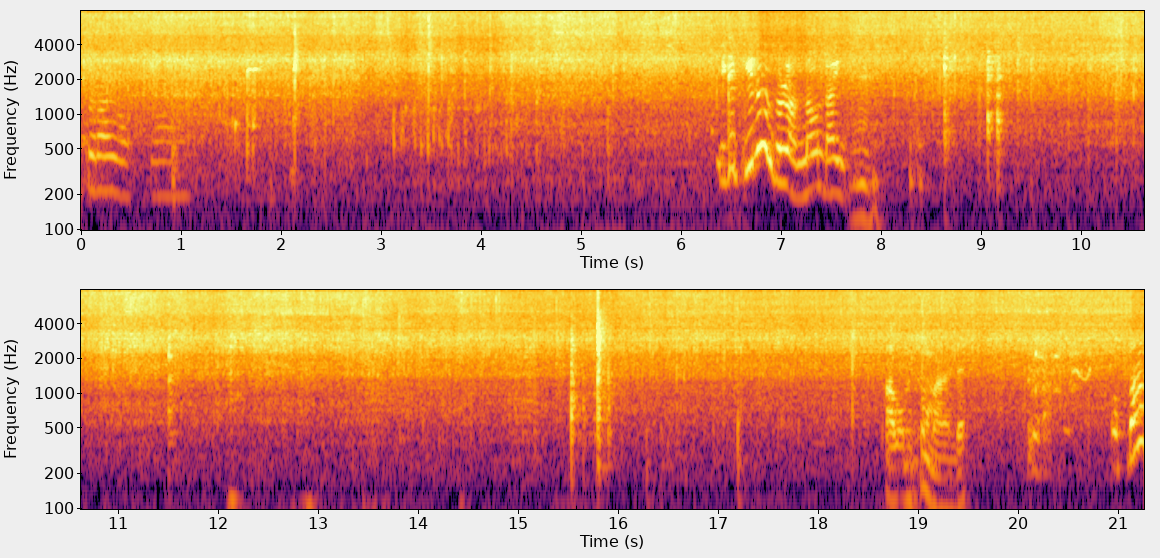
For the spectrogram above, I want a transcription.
드라이가 없어. 이게 기름은 별로 안 나온다. 이. 밥 엄청 많은데? 오빠?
